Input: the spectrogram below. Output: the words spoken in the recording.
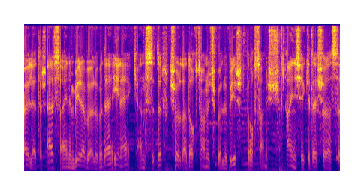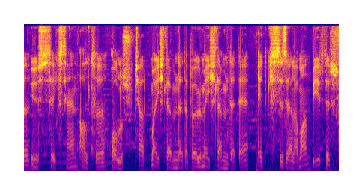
öyledir. Her sayının 1'e bölümü de yine kendisidir. Şurada 93 bölü 1 93. Aynı şekilde şurası 186 olur. Çarpma işleminde de bölme işleminde de etkisiz eleman 1'dir.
